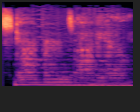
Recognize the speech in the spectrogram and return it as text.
Scarpins Avenue.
